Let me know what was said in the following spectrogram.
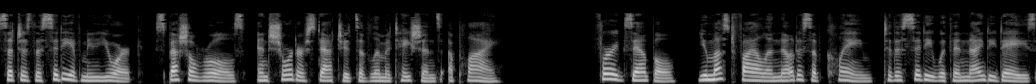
such as the City of New York, special rules and shorter statutes of limitations apply. For example, you must file a notice of claim to the city within 90 days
